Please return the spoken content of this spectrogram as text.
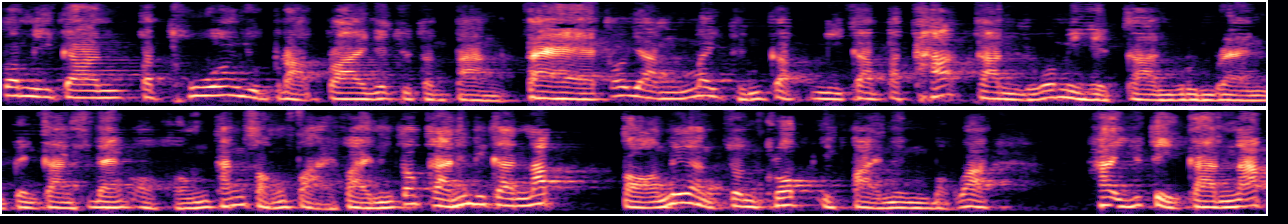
ก็มีการประท้วงอยู่ปราบปลายในจุดต่างๆ แต่ก็ยังไม่ถึงกับมีการประทะกัน หรือว่ามีเหตุการณ์รุนแรง เป็นการแสดงออกของทั้งสองฝ่ายฝ่ายหนึ่งต้องการให้มีการนับต่อเนื่องจนครบอีกฝ่ายหนึ่งบอกว่าให้ยุติการนับ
